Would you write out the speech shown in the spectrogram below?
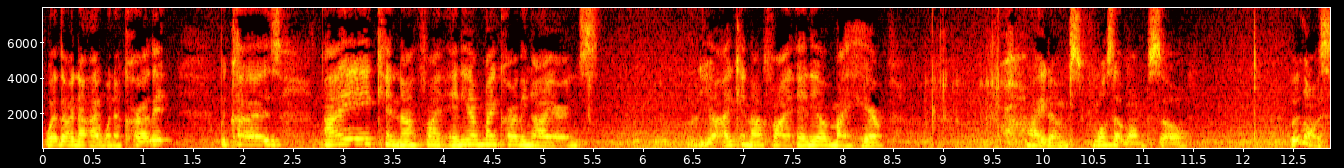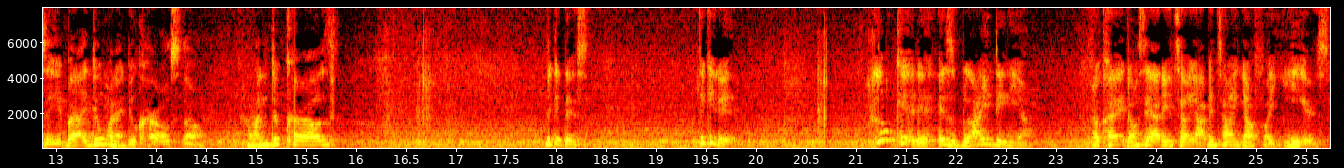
whether or not I want to curl it because I cannot find any of my curling irons. Yeah, I cannot find any of my hair items, most of them. So we're gonna see. But I do want to do curls though. I want to do curls. Look at this. Look at it. Look at it. It's blinding you. Okay, don't say I didn't tell you. I've been telling y'all for years.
